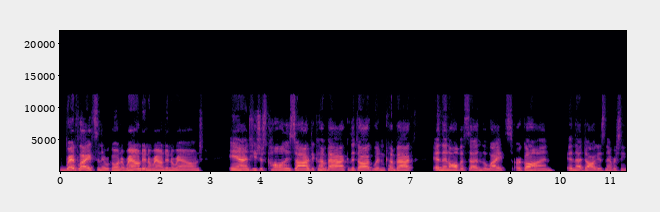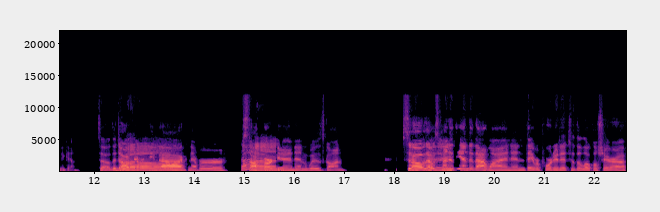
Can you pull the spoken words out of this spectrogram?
red lights and they were going around and around and around and he's just calling his dog to come back. The dog wouldn't come back and then all of a sudden the lights are gone and that dog is never seen again. So the dog never came back never stopped barking and was gone so that was kind of the end of that one and they reported it to the local sheriff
